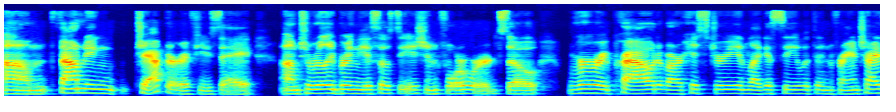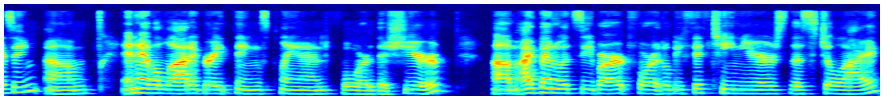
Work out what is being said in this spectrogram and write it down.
um, founding chapter, if you say, um, to really bring the association forward. So we're very proud of our history and legacy within franchising um, and have a lot of great things planned for this year. Um, I've been with Ziebart for it'll be 15 years this July.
